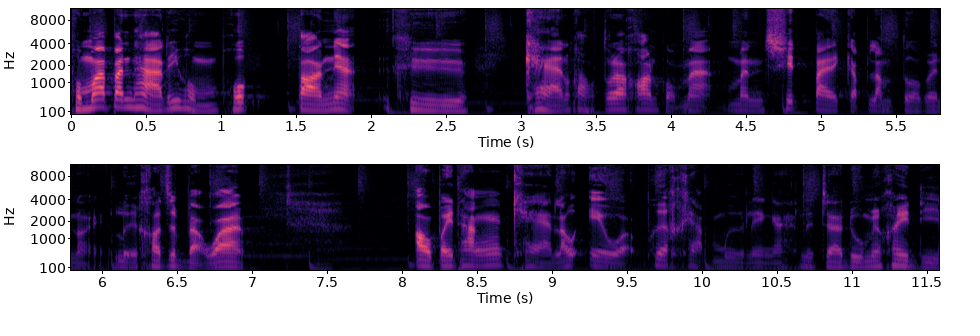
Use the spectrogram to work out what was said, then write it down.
ผมว่าปัญหาที่ผมพบตอนเนี้ยคือแขนของตัวละครผมอะมันชิดไปกับลำตัวไปหน่อย หรือเขาจะแบบว่า เอาไปทั้งแขนแล้วเอวอะเพื่อแคบมือเลยไงหรือจะดูไม่ค่อยดี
